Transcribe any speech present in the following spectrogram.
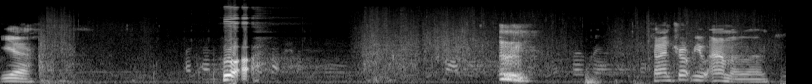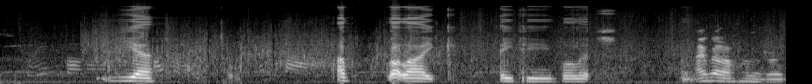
Yeah. Can I drop you ammo then? Yeah. I've got like 80 bullets. I've got a hundred.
